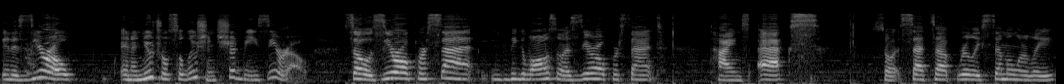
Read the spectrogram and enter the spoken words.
in a zero, in a neutral solution should be zero. So 0%, you can think of also as 0% times x. So it sets up really similarly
